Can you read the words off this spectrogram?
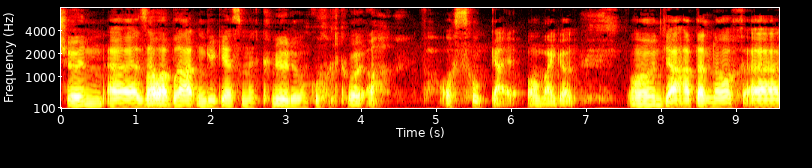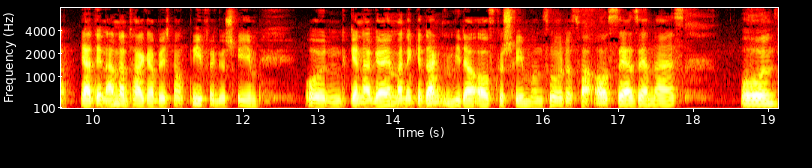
schön äh, Sauerbraten gegessen mit Knödel und Rotkohl. Oh, war auch so geil. Oh mein Gott. Und ja, hab dann noch, äh, ja, den anderen Tag habe ich noch Briefe geschrieben und generell meine Gedanken wieder aufgeschrieben und so. Das war auch sehr, sehr nice. Und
